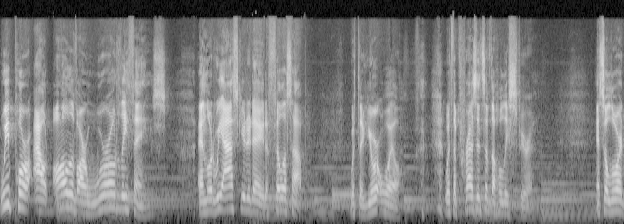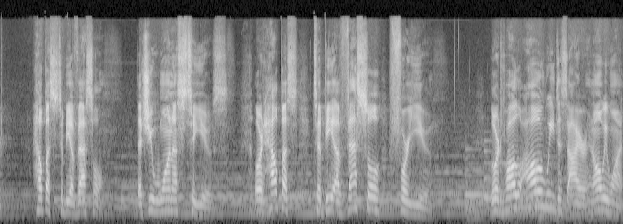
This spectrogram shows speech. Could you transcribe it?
We pour out all of our worldly things. And Lord, we ask you today to fill us up with the, your oil, with the presence of the Holy Spirit. And so, Lord, help us to be a vessel that you want us to use. Lord, help us to be a vessel for you. Lord, all, all we desire and all we want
